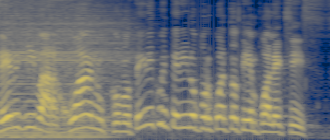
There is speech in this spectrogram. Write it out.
Sergi Barjuan, como técnico interino, ¿por cuánto tiempo, Alexis?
